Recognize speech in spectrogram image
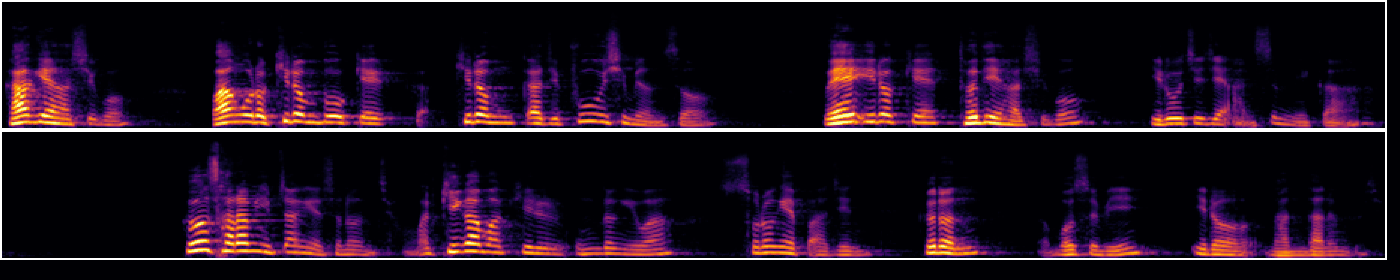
가게 하시고 왕으로 기름 부게 기름까지 부으시면서 왜 이렇게 더디하시고 이루어지지 않습니까? 그 사람 입장에서는 정말 기가 막힐 웅덩이와 수렁에 빠진 그런 모습이 일어난다는 거죠.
